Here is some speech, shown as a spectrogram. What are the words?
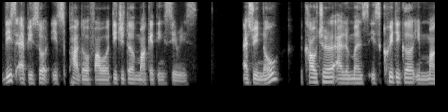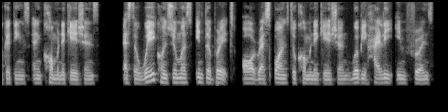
This episode is part of our digital marketing series. As we know, the cultural elements is critical in marketing and communications as the way consumers interpret or respond to communication will be highly influenced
